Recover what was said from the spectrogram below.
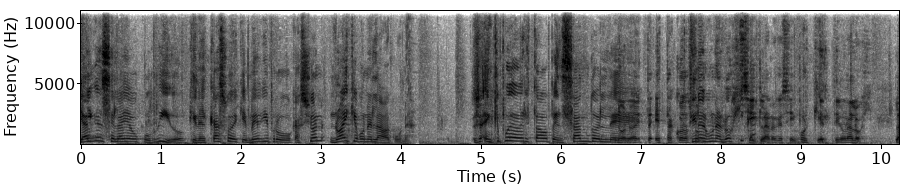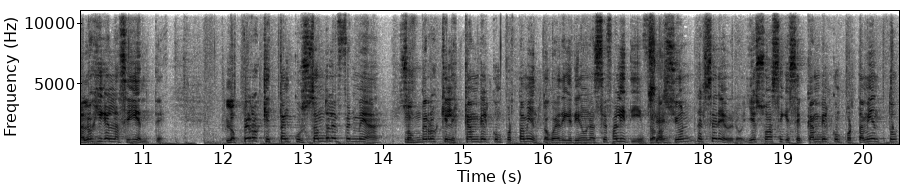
que a alguien se le haya ocurrido que en el caso de que medie provocación no hay que poner la vacuna. O sea, ¿en qué puede haber estado pensando el... No, no, esta- estas cosas ¿Tiene son- alguna lógica? Sí, claro que sí. ¿Por qué? Tiene una lógica. La lógica es la siguiente. Los perros que están cursando la enfermedad son perros que les cambia el comportamiento. Acuérdate que tienen una encefalitis, inflamación del cerebro. Y eso hace que se cambie el comportamiento,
